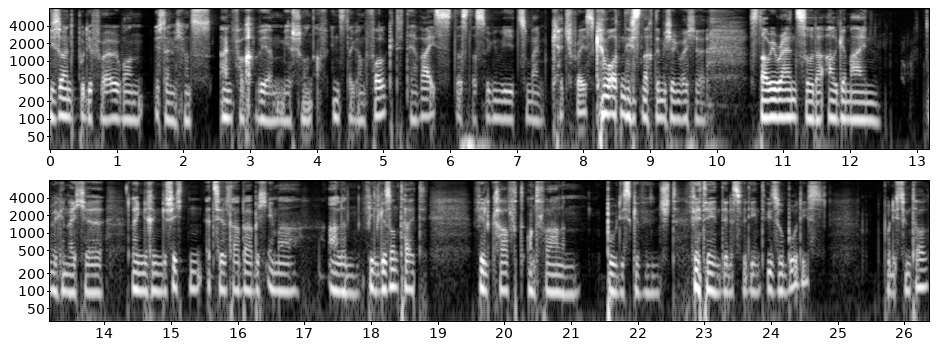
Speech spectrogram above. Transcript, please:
Wieso ein Booty for Everyone ist eigentlich ganz einfach. Wer mir schon auf Instagram folgt, der weiß, dass das irgendwie zu meinem Catchphrase geworden ist, nachdem ich irgendwelche Story Rants oder allgemein irgendwelche längeren Geschichten erzählt habe, habe ich immer allen viel Gesundheit, viel Kraft und vor allem Budis gewünscht. Für den, den es verdient. Wieso Budis? Budis sind toll,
